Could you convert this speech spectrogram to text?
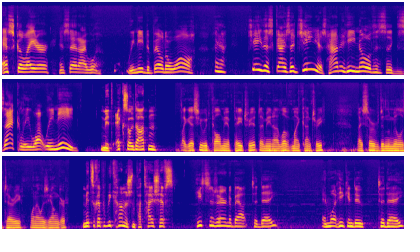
escalator and said, I, we need to build a wall, I thought, gee, this guy's a genius. How did he know this is exactly what we need? Mit Ex-Soldaten. I guess you would call me a patriot. I mean, I love my country. I served in the military when I was younger. Mit republikanischen Parteichefs. He's concerned about today and what he can do today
